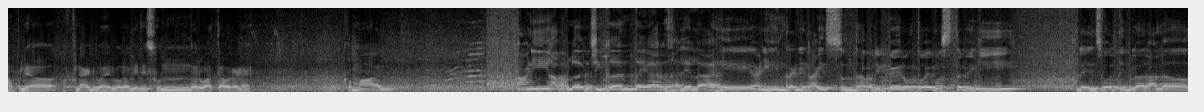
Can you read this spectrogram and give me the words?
आपल्या फ्लॅट बाहेर बघा किती सुंदर वातावरण आहे. कमाल. आणि आपलं चिकन तयार झालेलं आहे. आणि इंद्राणी राईससुद्धा प्रिपेअर होतोय मस्तपैकी. लेन्सवरती ब्लर आलं.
